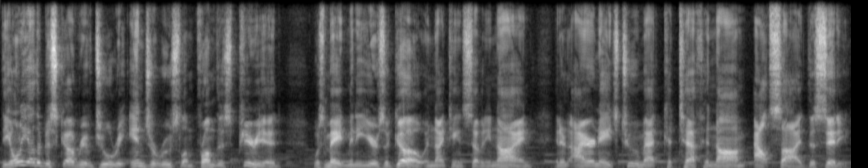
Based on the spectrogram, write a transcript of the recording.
The only other discovery of jewelry in Jerusalem from this period was made many years ago in 1979 in an Iron Age tomb at Ketef Hinnom outside the city.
